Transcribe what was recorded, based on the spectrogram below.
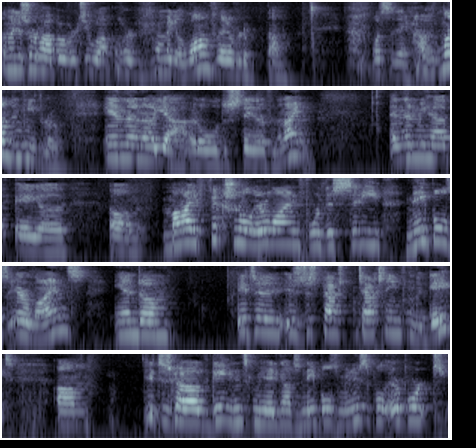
I'll make a short hop over to, um, or I'll make a long flight over to, um, what's the name? London Heathrow. And then, uh, yeah, it'll just stay there for the night. And then we have a, uh, um, my fictional airline for this city, Naples Airlines, and um, it uh, is just taxiing from the gate. Um, it just got out of the gate and it's gonna be heading out to Naples Municipal Airport,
